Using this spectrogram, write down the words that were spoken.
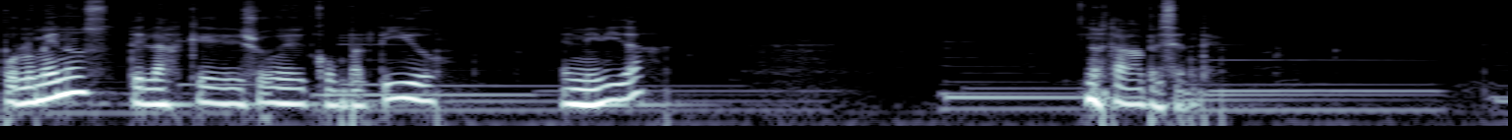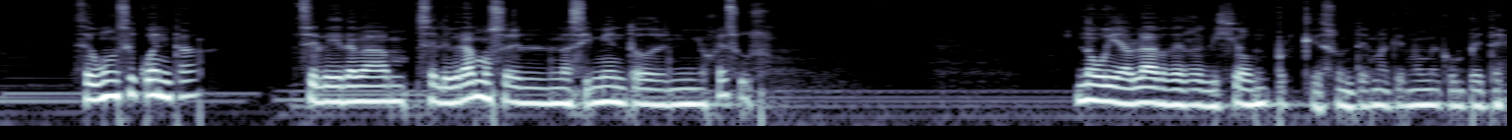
Por lo menos de las que yo he compartido en mi vida, no estaba presente. Según se cuenta, celebramos el nacimiento del niño Jesús. No voy a hablar de religión porque es un tema que no me compete.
